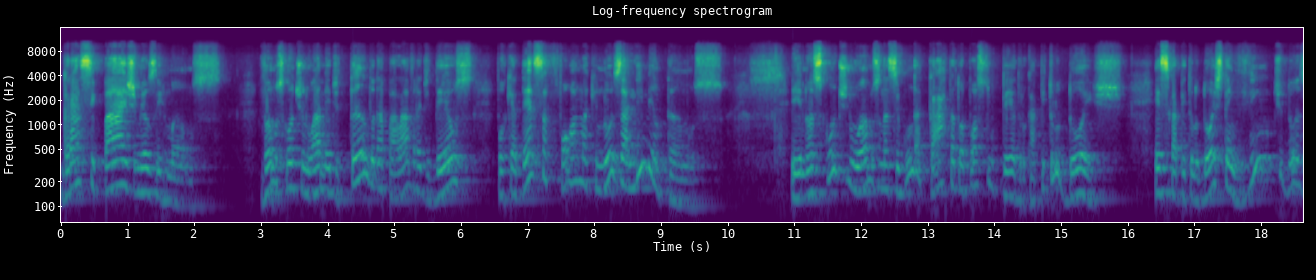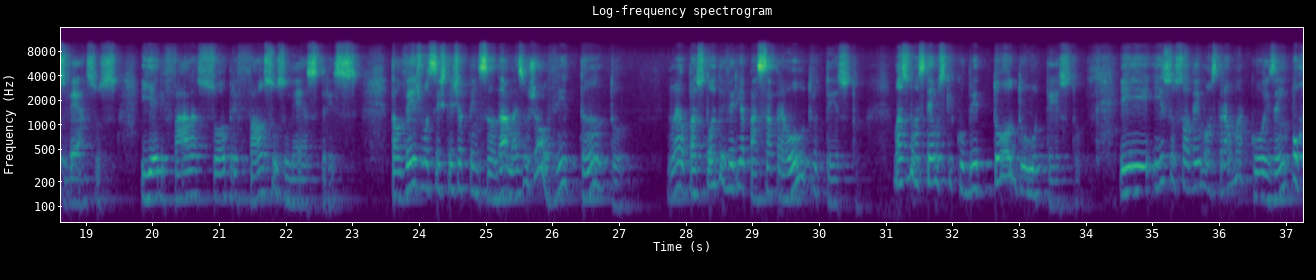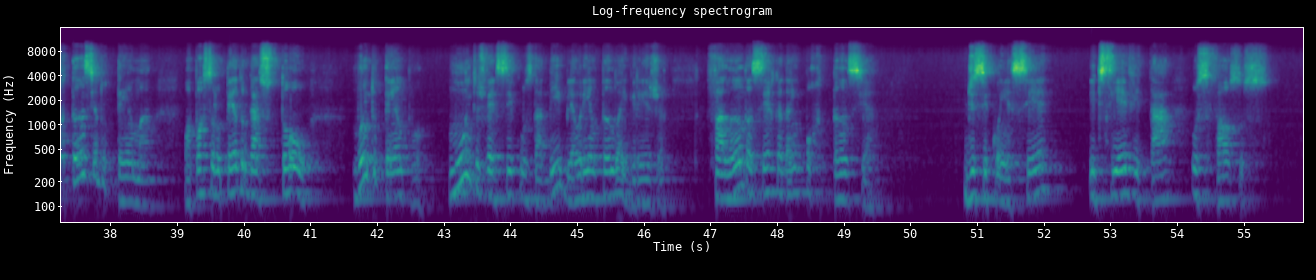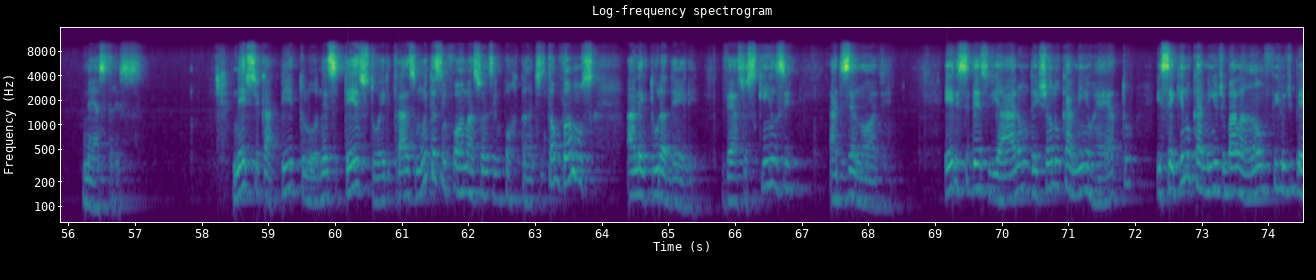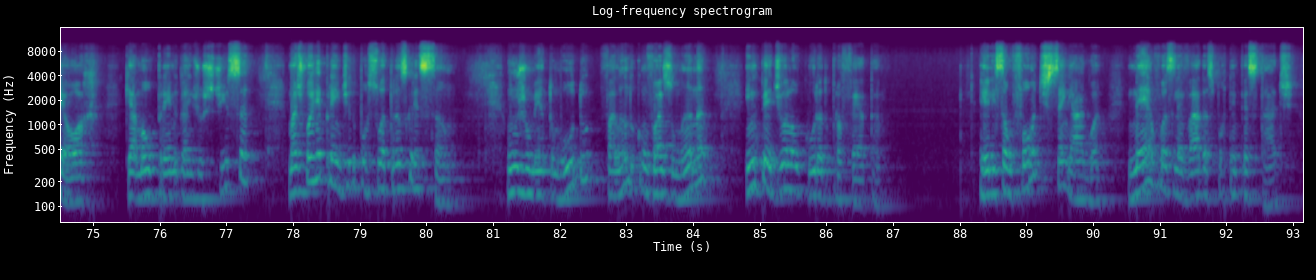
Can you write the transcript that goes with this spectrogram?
Graça e paz, meus irmãos. Vamos continuar meditando na palavra de Deus, porque é dessa forma que nos alimentamos. E nós continuamos na segunda carta do apóstolo Pedro, capítulo 2. Esse capítulo 2 tem 22 versos e ele fala sobre falsos mestres. Talvez você esteja pensando: ah, mas eu já ouvi tanto não é? O pastor deveria passar para outro texto, mas nós temos que cobrir todo o texto. E isso só vem mostrar uma coisa: a importância do tema. O apóstolo Pedro gastou muito tempo, muitos versículos da Bíblia orientando a igreja, falando acerca da importância de se conhecer e de se evitar os falsos mestres. Neste capítulo, nesse texto, ele traz muitas informações importantes. Então vamos à leitura dele, versos 15 a 19. Eles se desviaram, deixando o caminho reto e seguindo o caminho de Balaão, filho de Beor, que amou o prêmio da injustiça, mas foi repreendido por sua transgressão. Um jumento mudo, falando com voz humana, impediu a loucura do profeta. Eles são fontes sem água, névoas levadas por tempestade,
